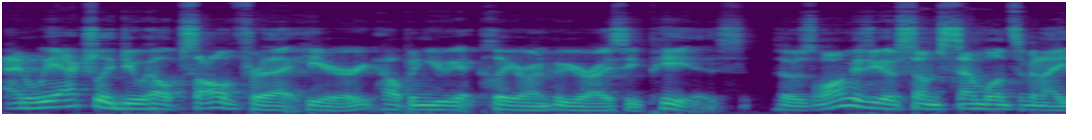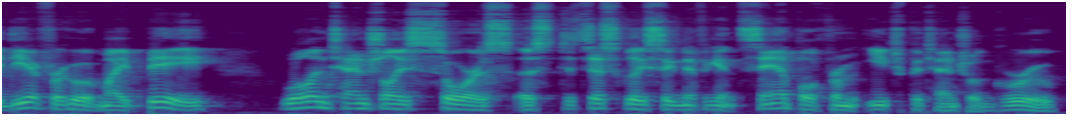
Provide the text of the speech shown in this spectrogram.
And we actually do help solve for that here, helping you get clear on who your ICP is. So as long as you have some semblance of an idea for who it might be, we'll intentionally source a statistically significant sample from each potential group.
